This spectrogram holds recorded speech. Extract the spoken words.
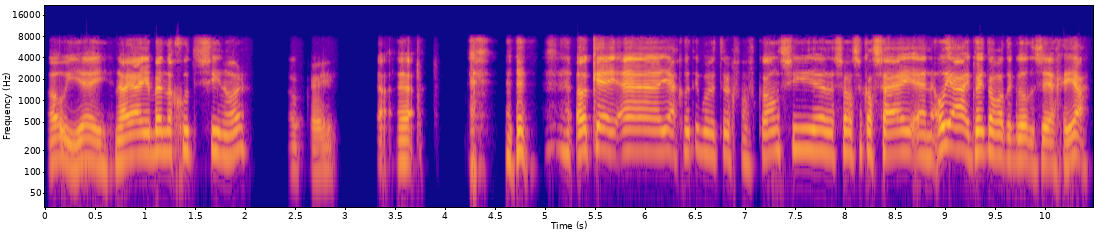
oh jee. Nou ja, je bent nog goed te zien hoor. Oké. Ja, ja. Oké, eh, ja goed, ik ben weer terug van vakantie, eh, zoals ik al zei. En oh ja, ik weet nog wat ik wilde zeggen, ja.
